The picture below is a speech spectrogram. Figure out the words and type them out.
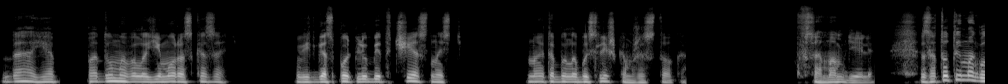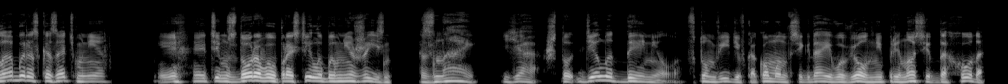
Да, я подумывала ему рассказать. Ведь Господь любит честность, но это было бы слишком жестоко. В самом деле. Зато ты могла бы рассказать мне, и этим здорово упростило бы мне жизнь. Знай я, что дело Дэниела в том виде, в каком он всегда его вел, не приносит дохода,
